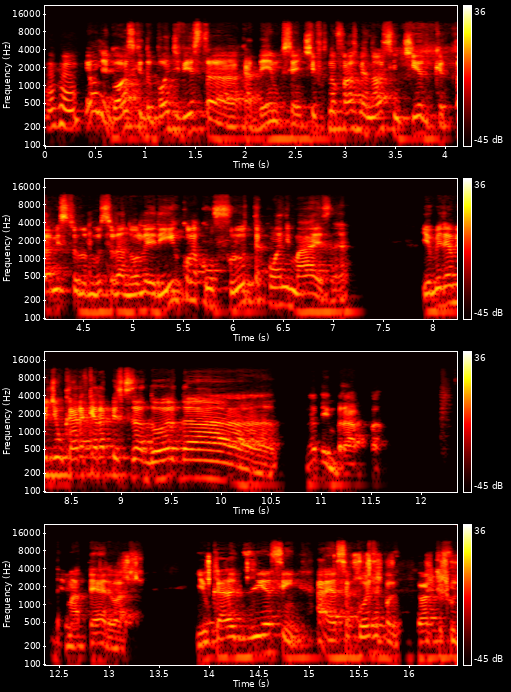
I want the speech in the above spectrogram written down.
Uhum. É um negócio que, do ponto de vista acadêmico, científico, não faz o menor sentido, porque tu está misturando, misturando olerícola com fruta com animais, né? E eu me lembro de um cara que era pesquisador da, é da Embrapa, da matéria, eu acho. E o cara dizia assim: ah, essa coisa, por exemplo,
